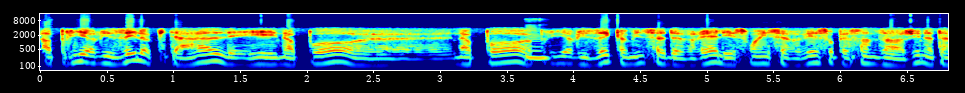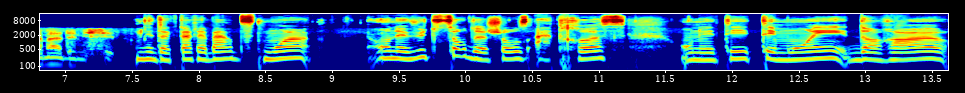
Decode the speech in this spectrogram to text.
a priorisé l'hôpital et n'a pas euh, n'a pas mm. priorisé comme il se devrait les soins et services aux personnes âgées, notamment à domicile. Mais docteur Hébert, dites-moi, on a vu toutes sortes de choses atroces. On a été témoins d'horreur.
